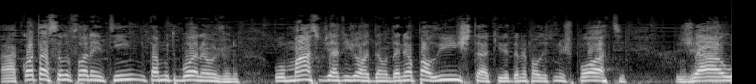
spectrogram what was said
a cotação do Florentino não tá muito boa não, Júnior. O Márcio de Jardim Jordão, Daniel Paulista, querido Daniel Paulista no esporte, Já o,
